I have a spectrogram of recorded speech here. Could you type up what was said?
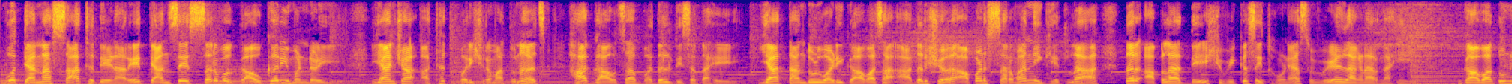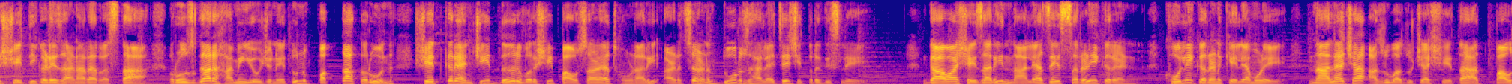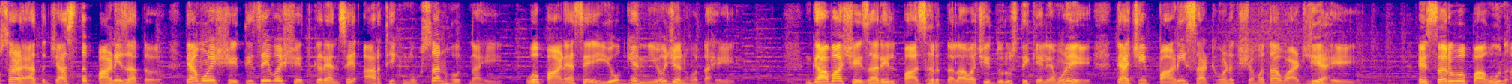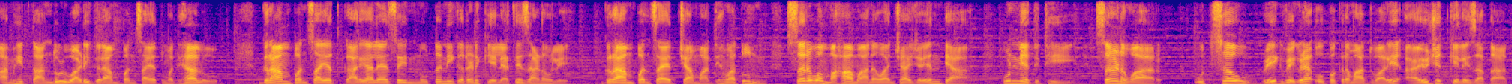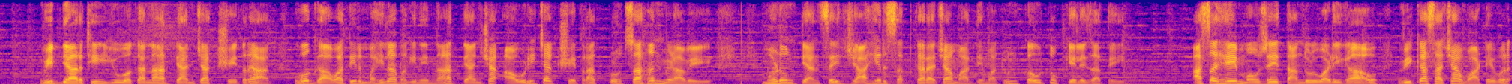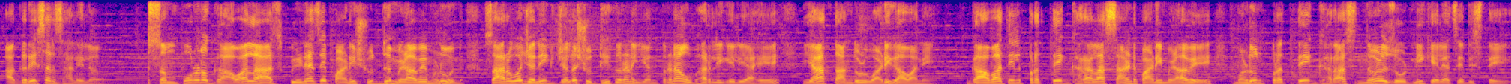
व त्यांना साथ देणारे त्यांचे सर्व गावकरी मंडळी यांच्या अथक परिश्रमातूनच हा गावचा बदल दिसत आहे. या तांदूळवाडी गावाचा आदर्श आपण सर्वांनी घेतला तर आपला देश विकसित होण्यास वेळ लागणार नाही. गावातून शेतीकडे जाणारा रस्ता रोजगार हमी योजनेतून पक्का करून शेतकऱ्यांची दरवर्षी पावसाळ्यात होणारी अडचण दूर झाल्याचे चित्र दिसले. गावाशेजारी नाल्याचे सरळीकरण खोलीकरण केल्यामुळे नाल्याच्या आजूबाजूच्या शेतात पावसाळ्यात जास्त पाणी जातं. त्यामुळे शेतीचे व शेतकऱ्यांचे आर्थिक नुकसान होत नाही व पाण्याचे योग्य नियोजन होत आहे. गावा शेजारील पाझर तलावाची दुरुस्ती केल्यामुळे त्याची पाणी साठवण क्षमता वाढली आहे. हे सर्व पाहून आम्ही तांदूळवाडी ग्रामपंचायतमध्ये आलो. ग्रामपंचायत कार्यालयाचे नूतनीकरण केल्याचे जाणवले. ग्रामपंचायतच्या माध्यमातून सर्व महामानवांच्या जयंत्या पुण्यतिथी सणवार उत्सव वेगवेगळ्या उपक्रमाद्वारे आयोजित केले जातात. विद्यार्थी युवकांना त्यांच्या क्षेत्रात व गावातील महिला भगिनींना त्यांच्या आवडीच्या क्षेत्रात प्रोत्साहन मिळावे म्हणून त्यांचे जाहीर सत्काराच्या माध्यमातून कौतुक केले जाते. असं हे मौजे तांदूळवाडी गाव विकासाच्या वाटेवर अग्रेसर झालेलं संपूर्ण गावालाच पिण्याचे पाणी शुद्ध मिळावे म्हणून सार्वजनिक जलशुद्धीकरण यंत्रणा उभारली गेली आहे या तांदूळवाडी गावाने. गावातील प्रत्येक घराला सांडपाणी मिळावे म्हणून प्रत्येक घरास नळ जोडणी केल्याचे दिसते.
